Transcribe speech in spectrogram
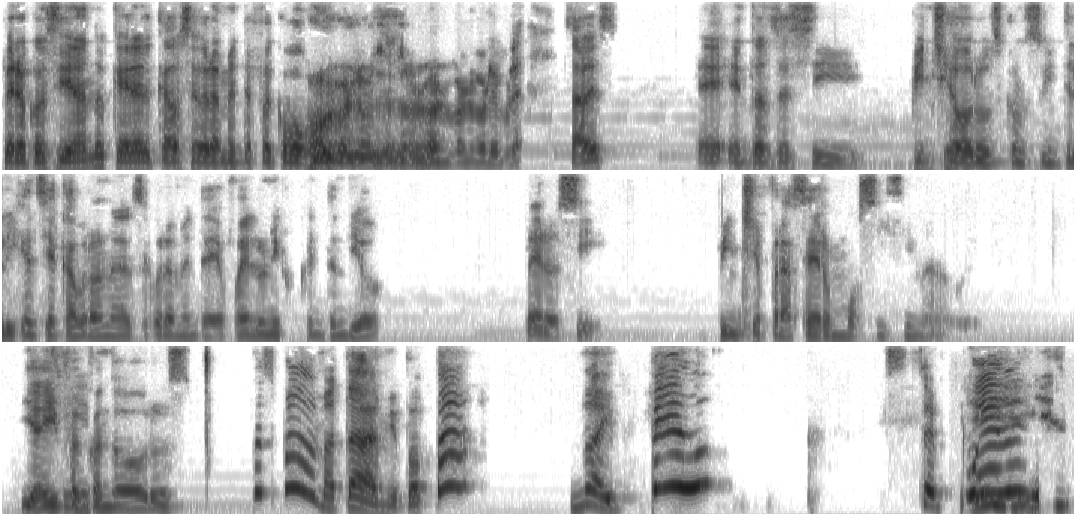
Pero considerando que era el caos, seguramente fue como... ¿Sabes? Eh, entonces sí, pinche Horus con su inteligencia cabrona seguramente fue el único que entendió. Pero sí, pinche frase hermosísima, güey. Y ahí Sí. fue cuando Horus, pues puedo matar a mi papá, no hay pedo, se puede. Y, y-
